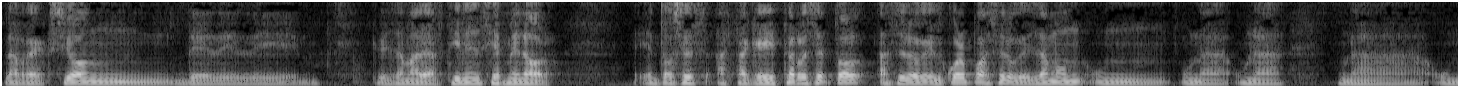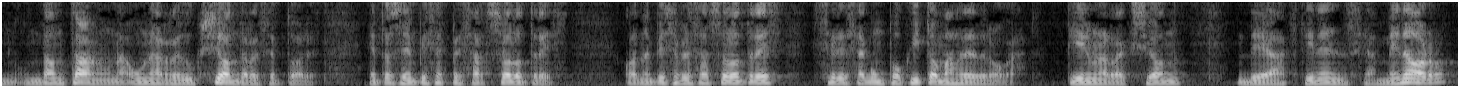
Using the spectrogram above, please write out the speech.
la reacción de, que se llama de abstinencia es menor. Entonces, hasta que este receptor hace lo que el cuerpo hace lo que llama un, una, una, un, downturn, una, reducción de receptores. Entonces empieza a expresar solo tres. Cuando empieza a expresar solo tres, se le saca un poquito más de droga. Tiene una reacción de abstinencia menor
